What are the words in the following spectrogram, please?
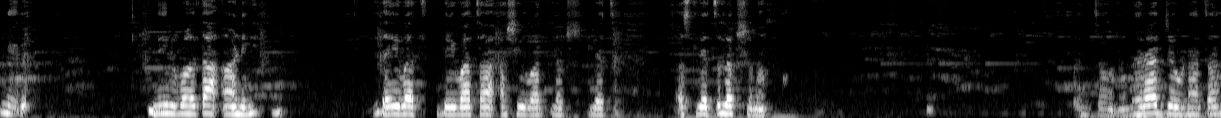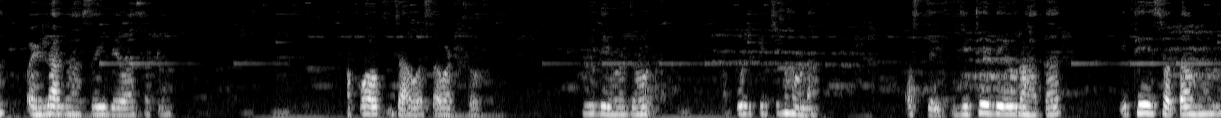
निर निर्बळता आणि दैवाच देवाचा आशीर्वाद लक्षल्याचं असल्याचं लक्षण. पंचावन्न. घरात जेवणाचा पहिला घासही देवासाठी आपोआप जावंसा वाटतो. ही देवाजवळ आपुलकीची भावना असते. जिथे देव राहतात तिथे स्वतःहून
